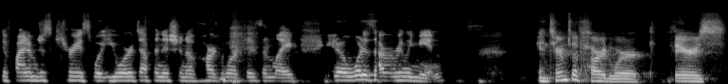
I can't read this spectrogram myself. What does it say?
define i'm just curious what your definition of hard work is and like you know what does that really mean? In terms of hard work there's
